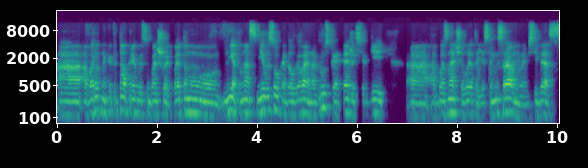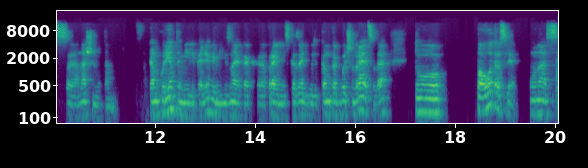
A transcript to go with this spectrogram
а оборотный капитал требуется большой. Поэтому нет, у нас невысокая долговая нагрузка. Опять же, Сергей а, обозначил это. Если мы сравниваем себя с нашими там, конкурентами или коллегами, не знаю, как э, правильно сказать будет, кому как больше нравится, да, то по отрасли у нас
